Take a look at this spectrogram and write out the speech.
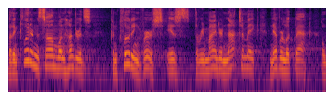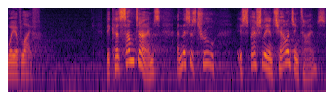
But included in Psalm 100's concluding verse is the reminder not to make never look back a way of life. Because sometimes, and this is true especially in challenging times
